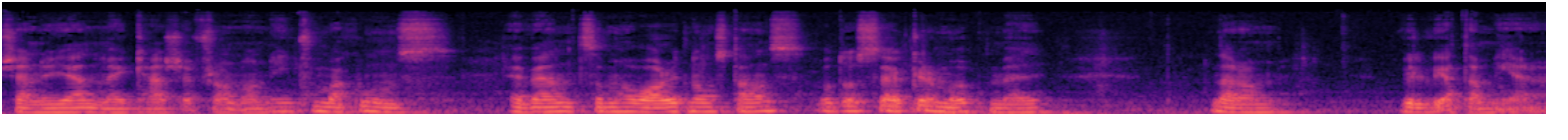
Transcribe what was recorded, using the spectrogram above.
känner igen mig kanske från någon informations informationsevent som har varit någonstans och då söker de upp mig när de vill veta mera.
